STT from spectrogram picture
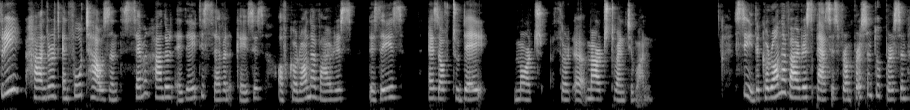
304,787 cases of coronavirus disease as of today, March, 3rd, uh, March 21. See, the coronavirus passes from person to person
